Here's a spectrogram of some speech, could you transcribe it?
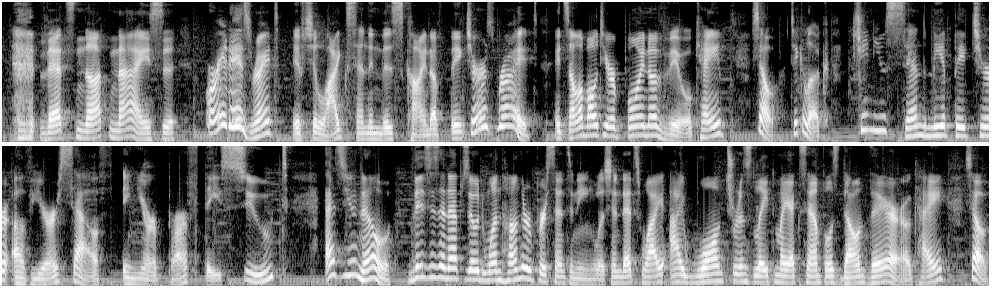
that's not nice. Or it is, right? If she likes sending this kind of pictures, right? It's all about your point of view, okay? So, take a look. Can you send me a picture of yourself in your birthday suit? As you know, this is an episode 100% in English, and that's why I won't translate my examples down there, okay? So,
